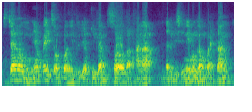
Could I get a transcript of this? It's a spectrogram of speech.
Secara umumnya page of one itu diartikan seorang anak. Dan di sini menggambarkan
